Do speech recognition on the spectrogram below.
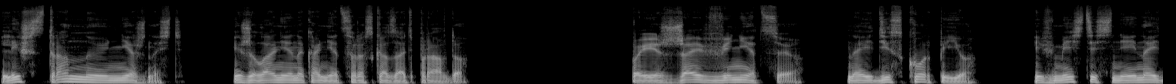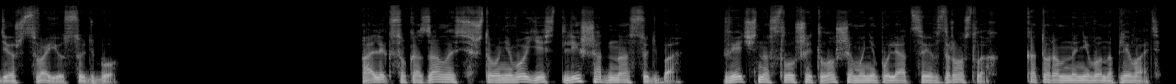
лишь странную нежность и желание, наконец, рассказать правду. «Поезжай в Венецию», Найди Скорпию, и вместе с ней найдешь свою судьбу. Алексу казалось, что у него есть лишь одна судьба — вечно слушать ложь и манипуляции взрослых, которым на него наплевать.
